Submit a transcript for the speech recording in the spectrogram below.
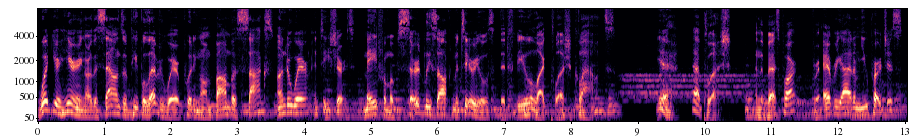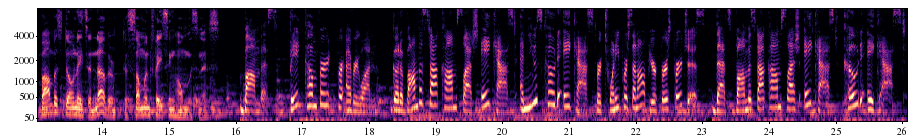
What you're hearing are the sounds of people everywhere putting on bombas socks underwear and t-shirts made from absurdly soft materials that feel like plush clouds yeah that plush. And the best part? For every item you purchase, Bombas donates another to someone facing homelessness. Bombas. Big comfort for everyone. Go to bombas.com slash ACAST and use code ACAST for 20% off your first purchase. That's bombas.com slash ACAST. Code ACAST.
